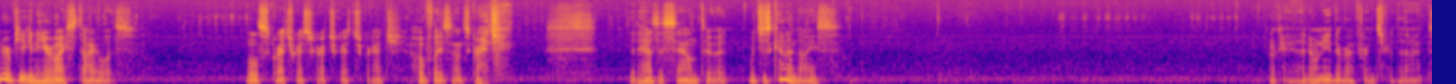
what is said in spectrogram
Wonder if you can hear my stylus. A little scratch, scratch, scratch, scratch, scratch. Hopefully it's not scratching. It has a sound to it, which is kind of nice. Okay, I don't need the reference for that.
